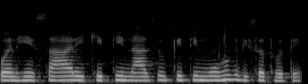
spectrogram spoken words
पण हे सारे किती नाजूक किती मोहक दिसत होते.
